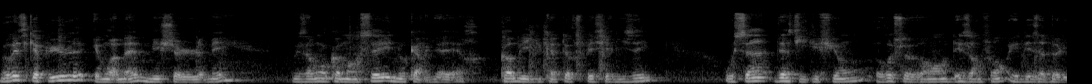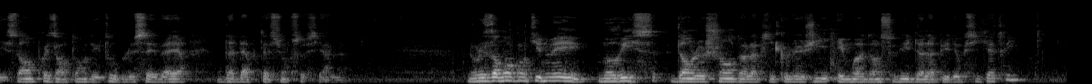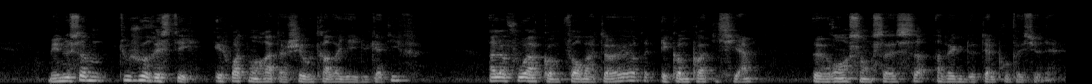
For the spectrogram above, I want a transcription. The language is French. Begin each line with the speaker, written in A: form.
A: Maurice Capule et moi-même, Michel Lemay, nous avons commencé nos carrières comme éducateurs spécialisés au sein d'institutions recevant des enfants et des adolescents présentant des troubles sévères d'adaptation sociale. Nous les avons continué, Maurice dans le champ de la psychologie et moi dans celui de la pédopsychiatrie, mais nous sommes toujours restés étroitement rattachés au travail éducatif, à la fois comme formateurs et comme praticiens, œuvrant sans cesse avec de tels professionnels.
